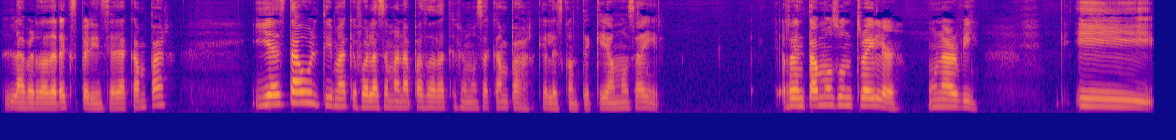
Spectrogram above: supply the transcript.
la verdadera experiencia de acampar. Y esta última, que fue la semana pasada que fuimos a acampar, que les conté que íbamos a ir, rentamos un trailer, un RV. Y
